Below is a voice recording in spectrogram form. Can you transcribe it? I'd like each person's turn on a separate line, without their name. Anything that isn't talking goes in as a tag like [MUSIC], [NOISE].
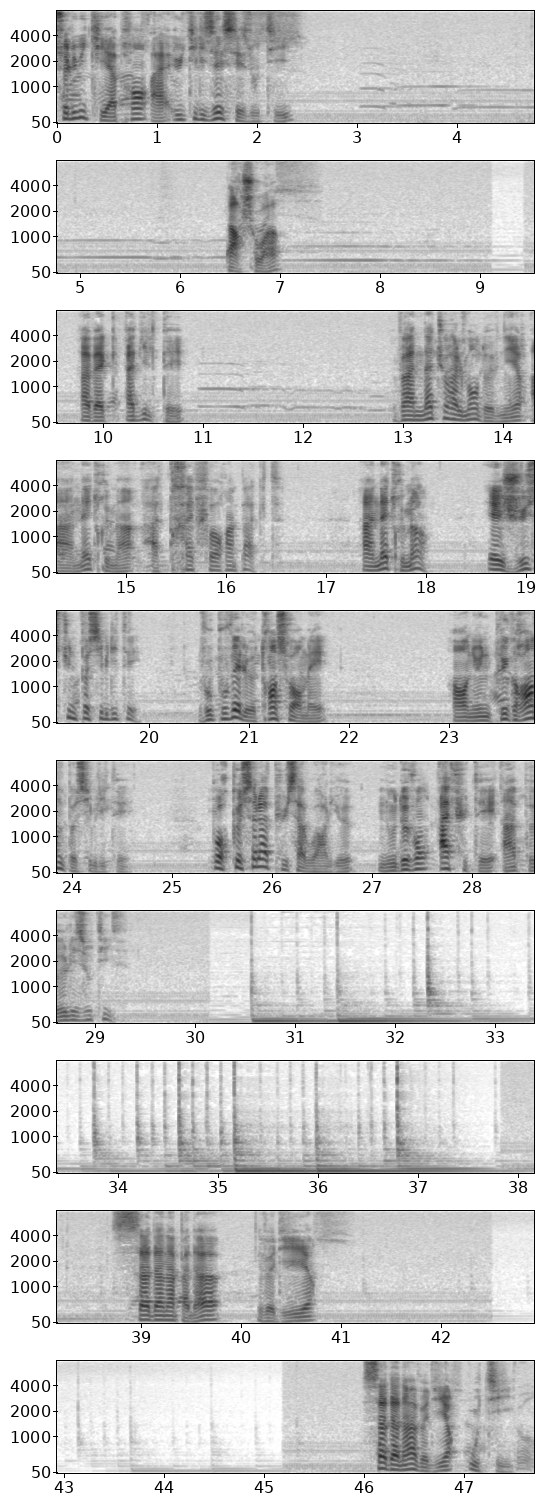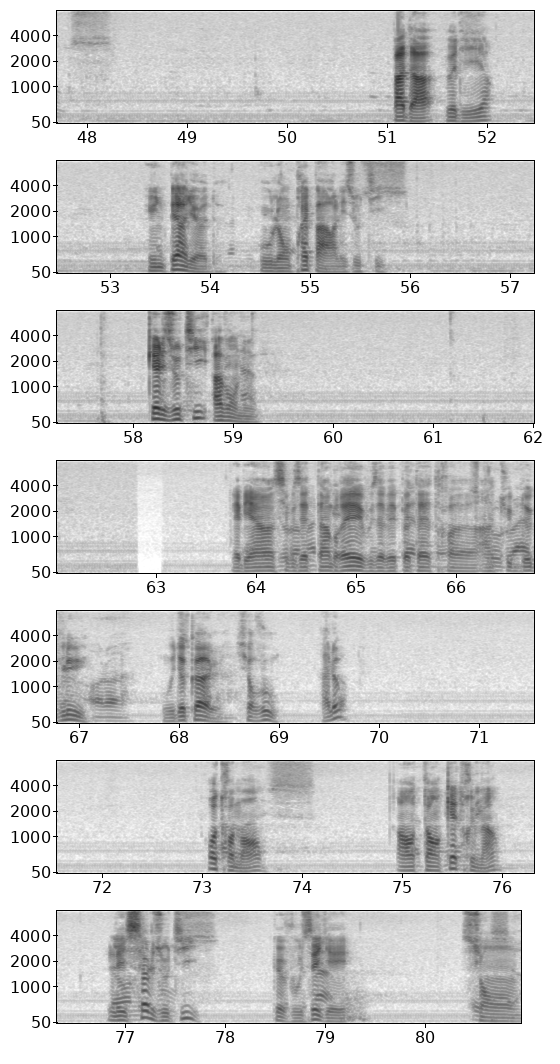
Celui qui apprend à utiliser ces outils par choix, avec habileté, va naturellement devenir un être humain à très fort impact. Un être humain est juste une possibilité. Vous pouvez le transformer en une plus grande possibilité. Pour que cela puisse avoir lieu, nous devons affûter un peu les outils. Sadhanapada veut dire Sadhana veut dire outil. Pada veut dire une période où l'on prépare les outils. Quels outils avons-nous? Eh bien, si vous êtes timbré, vous avez peut-être euh, un tube de glu ou de colle sur vous. Allô? Autrement, en tant qu'être humain, les seuls outils que vous ayez sont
